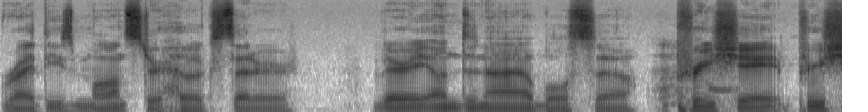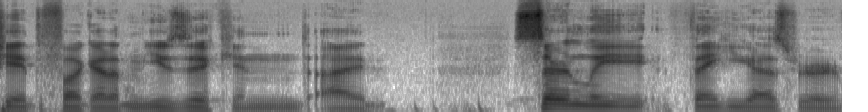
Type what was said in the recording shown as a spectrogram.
write these monster hooks that are very undeniable. So appreciate, appreciate the fuck out of the music, and I, certainly thank you guys for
